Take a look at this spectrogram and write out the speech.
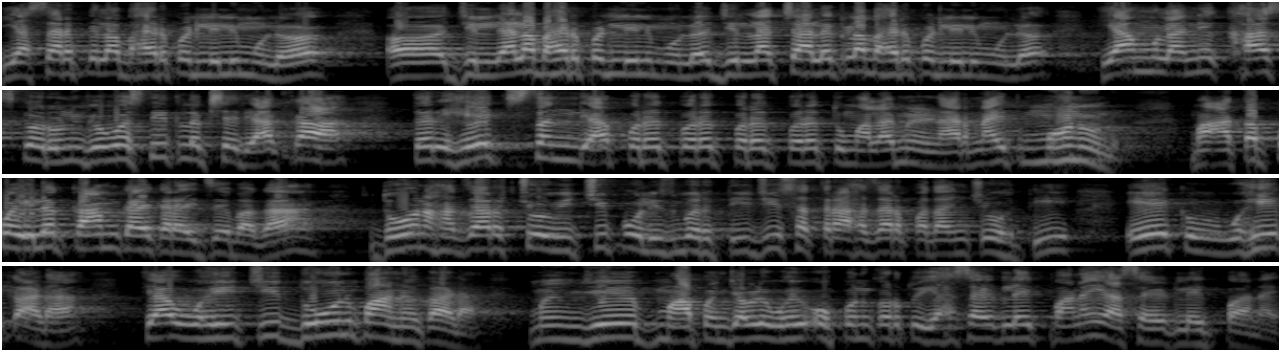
एस आर पीला बाहेर पडलेली मुलं जिल्ह्याला बाहेर पडलेली मुलं जिल्हा चालकला बाहेर पडलेली मुलं या मुलांनी खास करून व्यवस्थित लक्ष द्या. का? तर हेच संध्या परत परत परत परत तुम्हाला मिळणार नाहीत म्हणून. मग आता पहिलं काम काय करायचंय बघा? दोन हजार चोवीसची पोलीस भरती जी सतरा हजार पदांची होती एक वही काढा त्या वहीची दोन पानं काढा. म्हणजे आपण ज्यावेळी वही ओपन करतो ह्या साईडला एक पान आहे या साईडला एक पान आहे.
